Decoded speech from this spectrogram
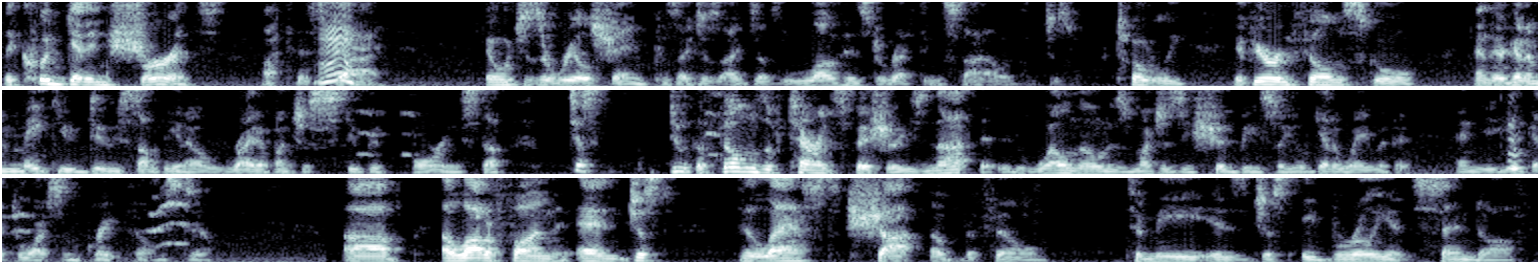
they couldn't get insurance on this Mm. guy, which is a real shame because I just I just love his directing style. It's just totally. If you're in film school and they're going to make you do something, you know, write a bunch of stupid, boring stuff, just do the films of Terence Fisher. He's not well known as much as he should be, so you'll get away with it, and you- you'll get to watch some great films too. Uh, a lot of fun, and just the last shot of the film to me is just a brilliant send off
